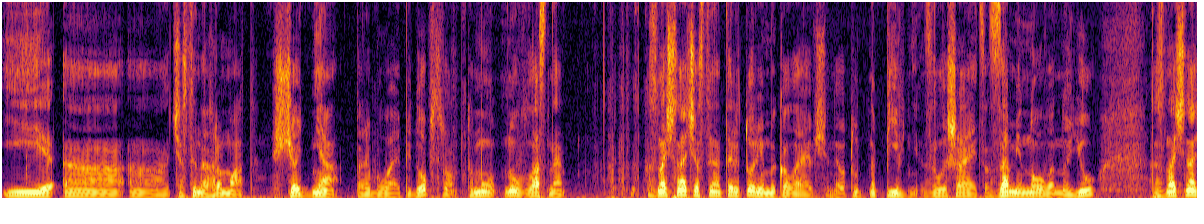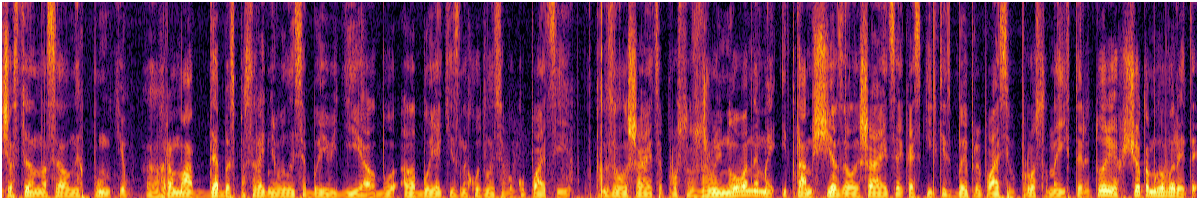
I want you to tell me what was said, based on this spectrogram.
І а, а, частина громад щодня перебуває під обстрілом. Тому, ну, власне, значна частина території Миколаївщини, отут на півдні, залишається замінованою. Значна частина населених пунктів е, громад, де безпосередньо велися бойові дії, або, або які знаходилися в окупації, залишаються просто зруйнованими, і там ще залишається якась кількість боєприпасів просто на їх територіях. Що там говорити?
